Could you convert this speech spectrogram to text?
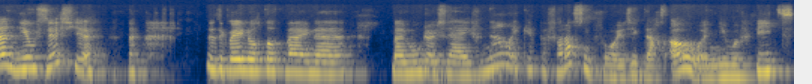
een nieuw zusje. dus ik weet nog dat mijn, uh, mijn moeder zei van, nou, ik heb een verrassing voor je. Dus ik dacht, oh, een nieuwe fiets.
